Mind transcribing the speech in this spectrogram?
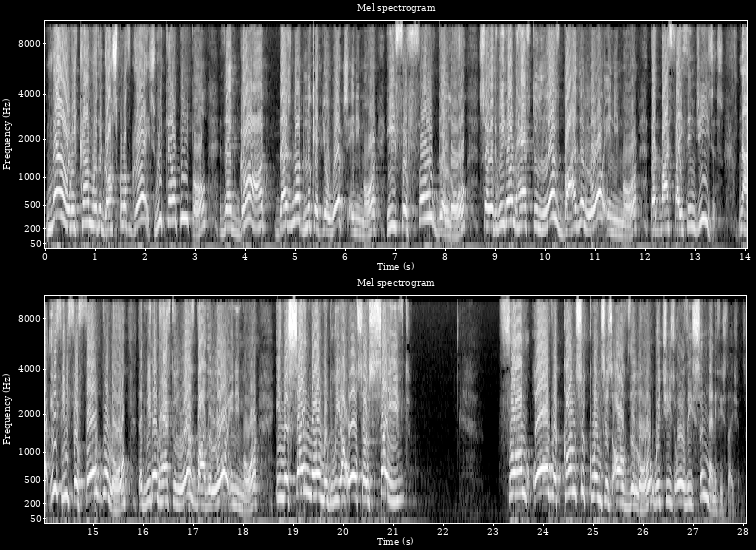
Now we come with the gospel of grace. We tell people that God does not look at your works anymore. He fulfilled the law so that we don't have to live by the law anymore, but by faith in Jesus. Now, if He fulfilled the law, that we don't have to live by the law anymore, in the same moment we are also saved from all the consequences of the law, which is all these sin manifestations.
